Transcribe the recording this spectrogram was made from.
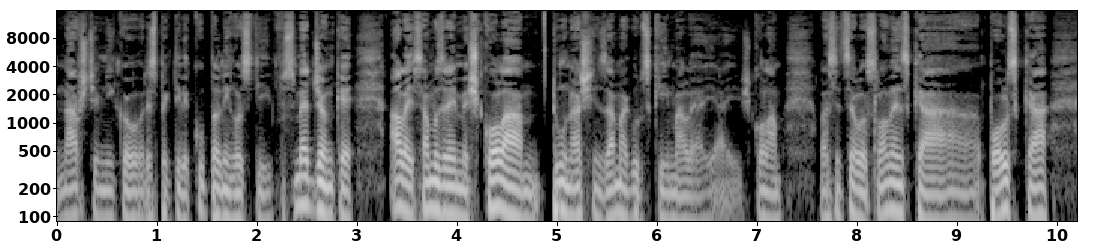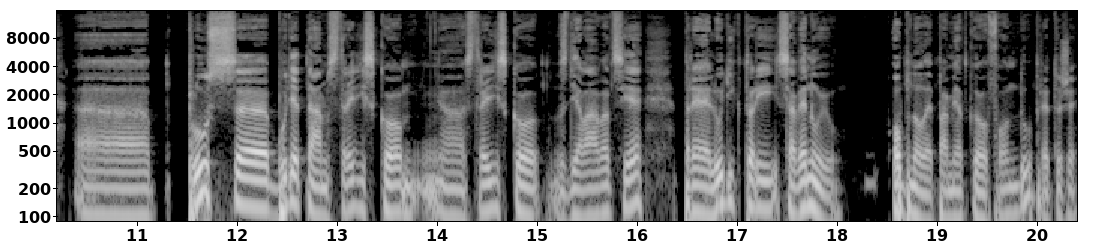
návštevníkov, respektíve kúpeľných hostí v Smerdžonke, ale samozrejme školám, tu našim zamagurským, ale aj, aj školám vlastne celoslovenská, Polska. Eh, plus eh, bude tam stredisko, stredisko vzdelávacie pre ľudí, ktorí sa venujú obnove pamiatkového fondu, pretože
